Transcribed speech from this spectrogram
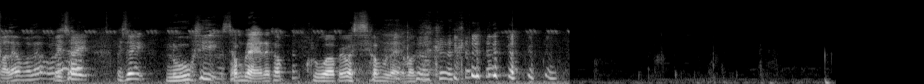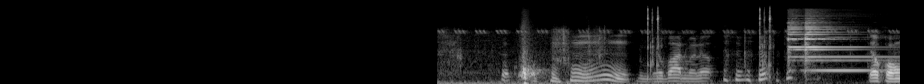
มาแล้วมาแล้วไม่ใช่ ไม่ใช่หนูที่ชำแหละนะครับ ครัวไปลว่าชำแหละบางอื้อหือหนุ่มแถวบ้านมาแล้ว เจ้าของ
